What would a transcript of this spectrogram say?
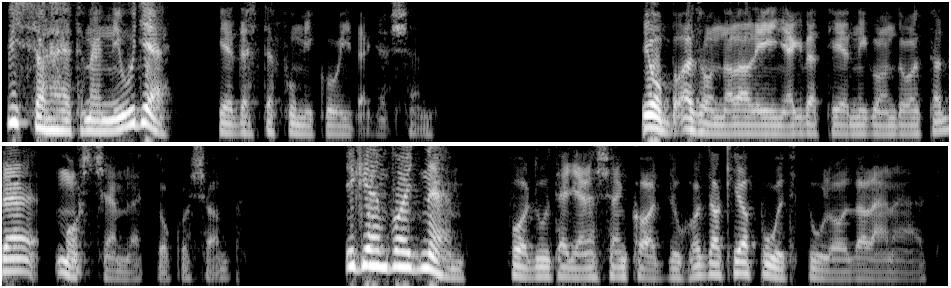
Vissza lehet menni, ugye? kérdezte Fumiko idegesen. Jobb azonnal a lényegre térni gondolta, de most sem lett okosabb. Igen vagy nem? Fordult egyenesen Kadzuhoz, aki a pult túloldalán állt.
